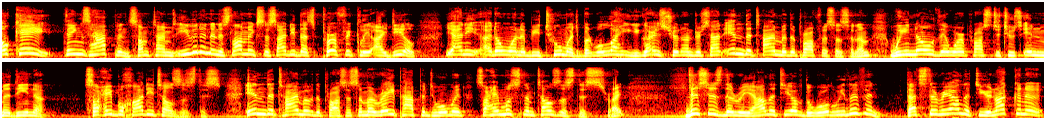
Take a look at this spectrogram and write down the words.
okay, things happen sometimes, even in an Islamic society that's perfectly ideal. Yani, I don't want to be too much, but wallahi, you guys should understand, in the time of the Prophet we know there were prostitutes in Medina. Sahih Bukhari tells us this. In the time of the Prophet, a rape happened to a woman. Sahih Muslim tells us this, right? This is the reality of the world we live in. That's the reality. You're not going to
